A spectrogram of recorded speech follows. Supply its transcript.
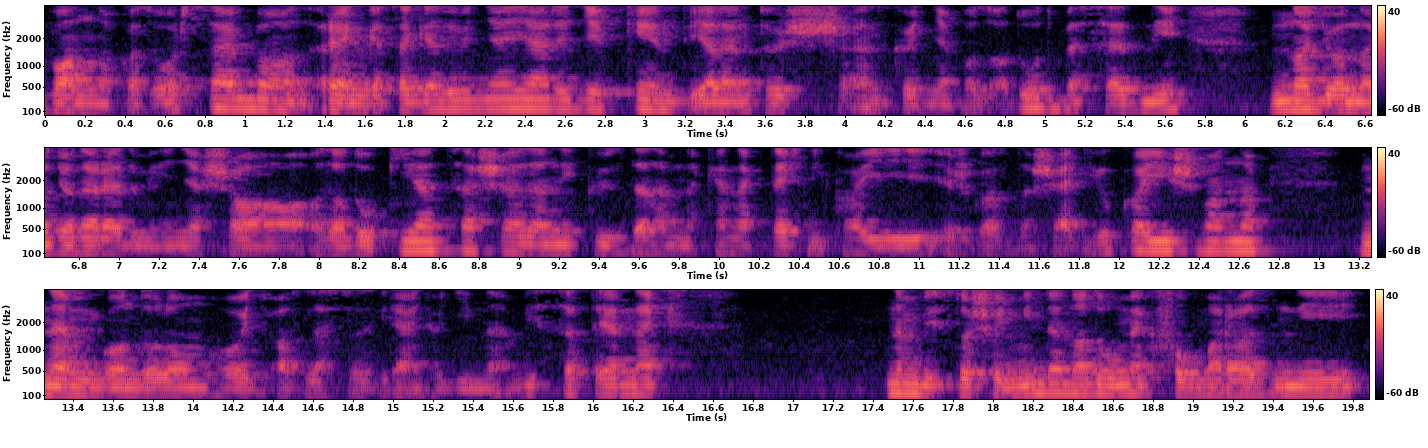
vannak az országban, rengeteg előnyel jár egyébként, jelentősen könnyebb az adót beszedni, nagyon-nagyon eredményes az adókijátszás elleni küzdelemnek, ennek technikai és gazdasági okai is vannak. Nem gondolom, hogy az lesz az irány, hogy innen visszatérnek. Nem biztos, hogy minden adó meg fog maradni,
